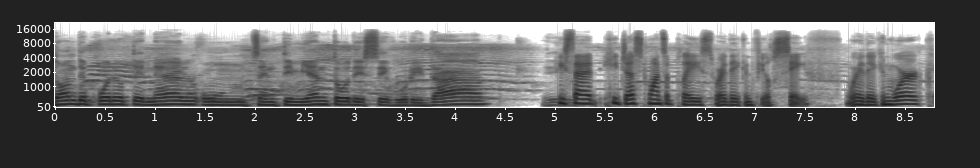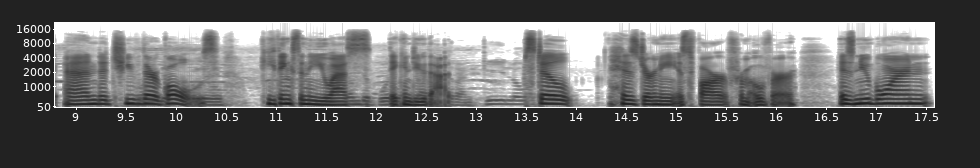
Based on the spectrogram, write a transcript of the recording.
donde puedo tener un sentimiento de seguridad. He eh, said he just wants a place where they can feel safe, where they can work and achieve their goals. He thinks in the U.S. they can do that. Still, his journey is far from over. His newborn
